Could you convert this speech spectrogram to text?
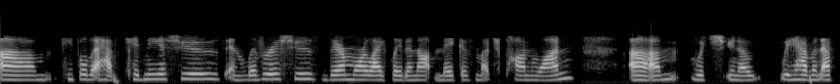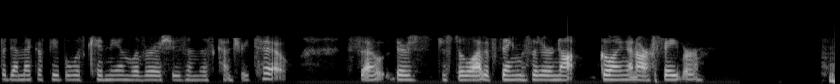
Um, people that have kidney issues and liver issues, they're more likely to not make as much PON1, um, which, you know, we have an epidemic of people with kidney and liver issues in this country too. So there's just a lot of things that are not going in our favor.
